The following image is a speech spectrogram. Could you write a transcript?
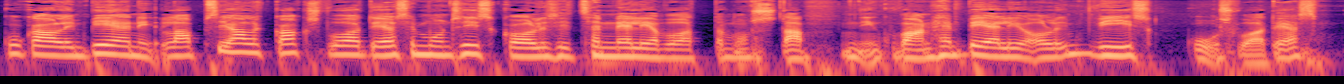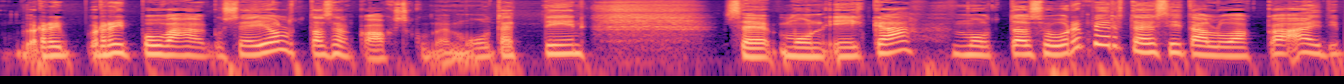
kuka olin pieni lapsi, alle kaksivuotias ja mun sisko oli sitten sen neljä vuotta musta niin kuin vanhempi, eli oli viisi, kuusivuotias. Riippuu vähän, kun se ei ollut tasan kaksi, kun me muutettiin se mun ikä, mutta suurin piirtein sitä luokkaa. Äiti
